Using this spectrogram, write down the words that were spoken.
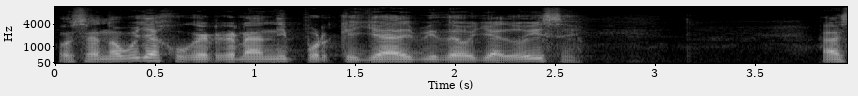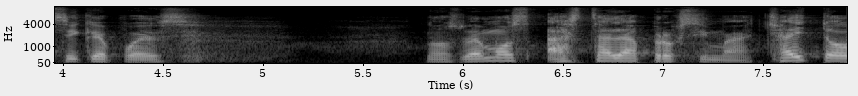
O sea, no voy a jugar Granny porque ya el video ya lo hice. Así que pues nos vemos hasta la próxima. Chaito.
